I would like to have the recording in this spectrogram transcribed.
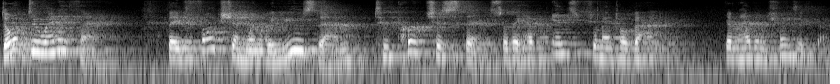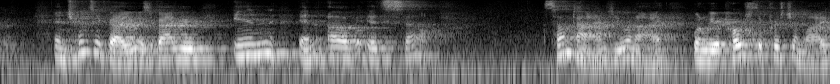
don't do anything. They function when we use them to purchase things, so they have instrumental value. They don't have intrinsic value. Intrinsic value is value in and of itself. Sometimes you and I, when we approach the Christian life,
